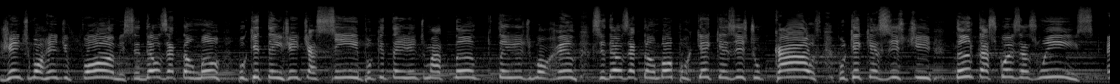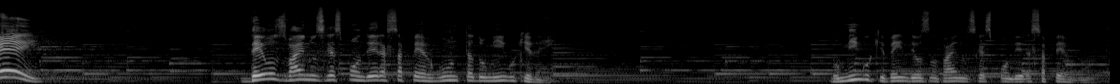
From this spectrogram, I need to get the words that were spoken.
gente morrendo de fome? Se Deus é tão bom, por que tem gente assim? Por que tem gente matando? Por que tem gente morrendo? Se Deus é tão bom, por que, que existe o caos? Por que, que existe tantas coisas ruins? Ei! Deus vai nos responder essa pergunta domingo que vem. Domingo que vem Deus vai nos responder essa pergunta.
